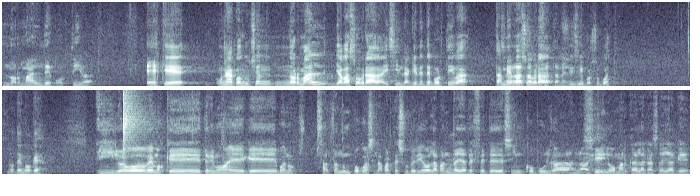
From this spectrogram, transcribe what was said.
normal, deportiva? Es que una conducción normal ya va sobrada y si la quieres deportiva también va sobrada. Sí, sí, por supuesto. No tengo queja. Y luego vemos que tenemos eh, que, bueno, saltando un poco hacia la parte superior, la pantalla TFT mm. de 5 pulgadas, ¿no? Sí. Estilo marca de la casa ya que...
